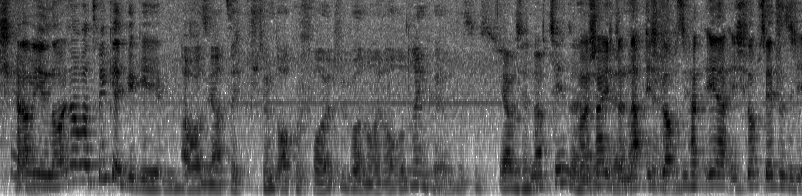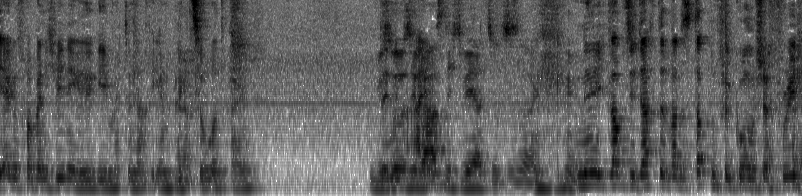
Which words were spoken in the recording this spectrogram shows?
Ich habe ihr 9 Euro Trinkgeld gegeben. Aber sie hat sich bestimmt auch gefreut über 9 Euro Trinkgeld. Das ist Ja, aber es hätten auch 10 sein Wahrscheinlich ja, danach. Ich glaube, sie hat eher, ich glaube, sie hätte sich eher gefreut, wenn ich weniger gegeben hätte, nach ihrem Blick zu urteilen. Wieso? Sie war es nicht wert, sozusagen. Nee, ich glaube, sie dachte, was ist das denn für ein komischer Freak?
